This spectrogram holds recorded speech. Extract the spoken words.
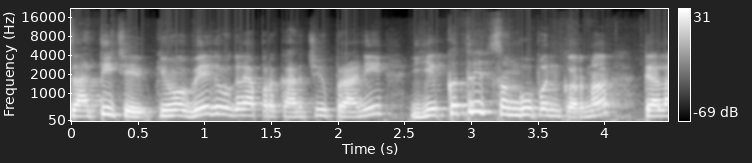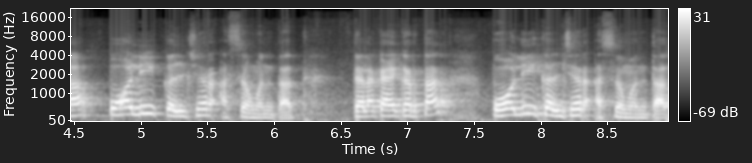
जातीचे किंवा वेगवेगळ्या प्रकारचे प्राणी एकत्रित संगोपन करणं त्याला पॉलिकल्चर असं म्हणतात. त्याला काय करतात? पॉलिकल्चर असं म्हणतात.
